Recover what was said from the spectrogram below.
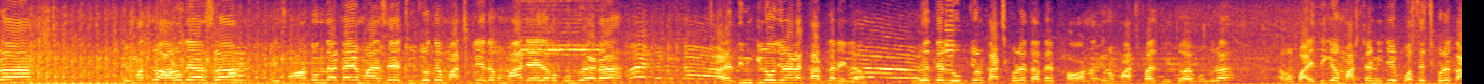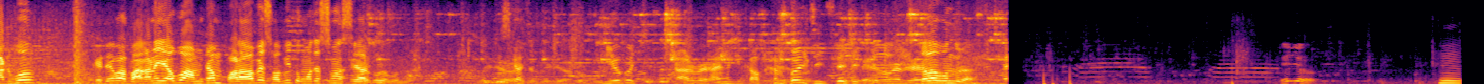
বন্ধুরা এইমাত্র আড়তে আসলাম। এই সনাতন দাটায় মাসে চুজোতে মাছ নিয়ে দেখো মাছ এই দেখো বন্ধুরা একটা সাড়ে তিন কিলো ওজন একটা কাতলা নিলাম। পুরেতে লোকজন কাজ করে তাদের খাওয়ানোর জন্য মাছ ফাছ নিতে হয় বন্ধুরা। এখন বাড়ি থেকে মাছটা নিজেই প্রসেস করে কাটবো। কেটে আবার বাগানে যাব আমটাম পাড়া হবে সবই তোমাদের সঙ্গে শেয়ার করে বলব চলো বন্ধুরা। হুম।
